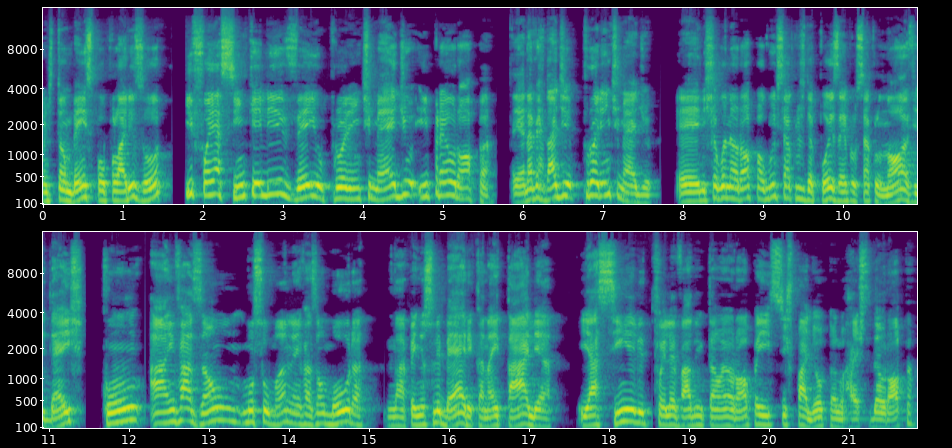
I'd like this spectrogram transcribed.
onde também se popularizou. E foi assim que ele veio para o Oriente Médio e para a Europa. É, na verdade, para o Oriente Médio. É, ele chegou na Europa alguns séculos depois, aí pelo século 9, 10, com a invasão muçulmana, né, a invasão moura na Península Ibérica, na Itália. E assim ele foi levado então à Europa e se espalhou pelo resto da Europa.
